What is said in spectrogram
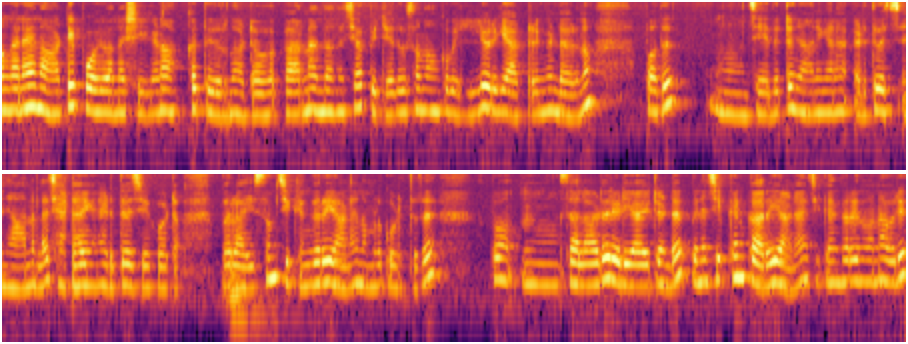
അങ്ങനെ നാട്ടിൽ പോയി വന്ന ക്ഷീണമൊക്കെ തീർന്നു കേട്ടോ. കാരണം എന്താണെന്ന് വെച്ചാൽ പിറ്റേ ദിവസം നമുക്ക് വലിയൊരു ക്യാറ്ററിംഗ് ഉണ്ടായിരുന്നു. അപ്പോൾ അത് ചെയ്തിട്ട് ഞാനിങ്ങനെ എടുത്ത് വെച്ച് ഞാനല്ല ചേട്ടായി ഇങ്ങനെ എടുത്ത് വെച്ചേക്കും കേട്ടോ. അപ്പോൾ റൈസും ചിക്കൻ കറിയാണ് നമ്മൾ കൊടുത്തത്. അപ്പോൾ സലാഡ് റെഡി ആയിട്ടുണ്ട്. പിന്നെ ചിക്കൻ കറിയാണ് ചിക്കൻ കറി എന്ന് പറഞ്ഞാൽ ഒരു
